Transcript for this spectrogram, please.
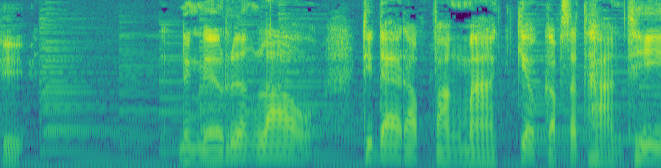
ธิ หนึ่งในเรื่องเล่าที่ได้รับฟังมาเกี่ยวกับสถานที่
